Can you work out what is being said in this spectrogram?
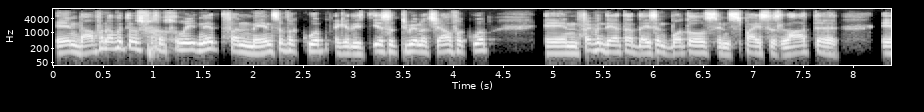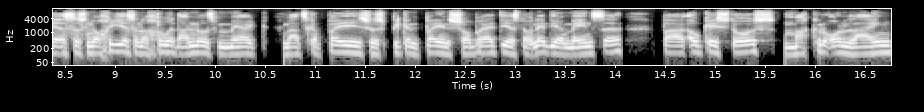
En daarvan af het ons gegroei net van mense verkoop ek het die eerste 200 self verkoop en 35000 bottles en spices. Later is ons nog hier is 'n groot handelsmerk maatskappy soos Pick n Pay en Shoprite. Is nog net die mense paar OK stores makro online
